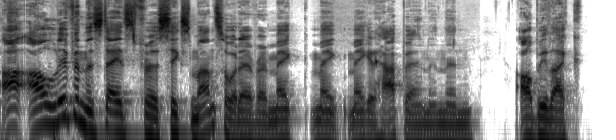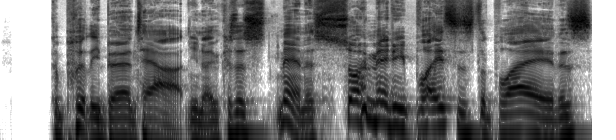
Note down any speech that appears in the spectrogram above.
I'll live in the States for six months or whatever and make, make, make it happen. And then I'll be like completely burnt out, you know, because there's, man, there's so many places to play. There's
